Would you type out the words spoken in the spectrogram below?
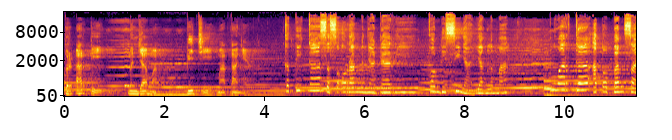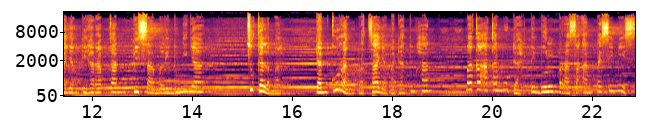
berarti menjamah biji matanya. Ketika seseorang menyadari kondisinya yang lemah, keluarga atau bangsa yang diharapkan bisa melindunginya juga lemah dan kurang percaya pada Tuhan, maka akan mudah timbul perasaan pesimis.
